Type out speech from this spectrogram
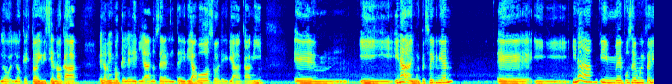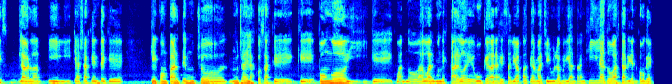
lo, que estoy diciendo acá es lo mismo que le diría, no sé, te diría a vos o le diría acá a mí. Em, y, nada, y me empezó a ir bien. Y, nada, y me puse muy feliz, la verdad, y, que haya gente que, que comparte mucho, muchas de las cosas que, que pongo y, que cuando hago algún descargo de, uh, qué ganas de salir a patear machirulos, me digan tranquila, todo va a estar bien, como que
